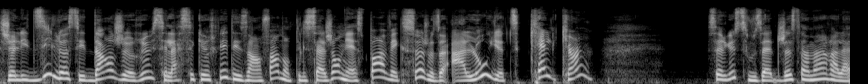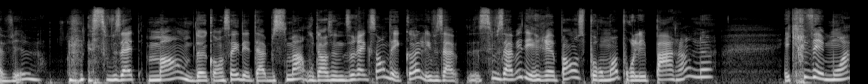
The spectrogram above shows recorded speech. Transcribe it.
Je l'ai dit, c'est dangereux. C'est la sécurité des enfants dont il s'agit. On n'y est pas avec ça. Je veux dire, allô, y a-t-il quelqu'un? Sérieux, si vous êtes gestionnaire à la ville, si vous êtes membre d'un conseil d'établissement ou dans une direction d'école et vous si vous avez des réponses pour moi, pour les parents, écrivez-moi.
